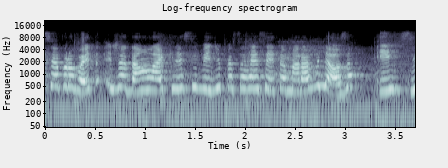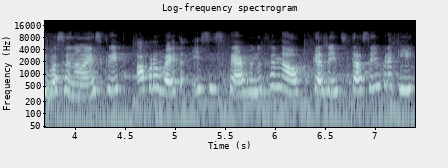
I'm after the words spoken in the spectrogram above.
Você aproveita e já dá um like nesse vídeo para essa receita maravilhosa. E se você não é inscrito, aproveita e se inscreve no canal, porque a gente está sempre aqui,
